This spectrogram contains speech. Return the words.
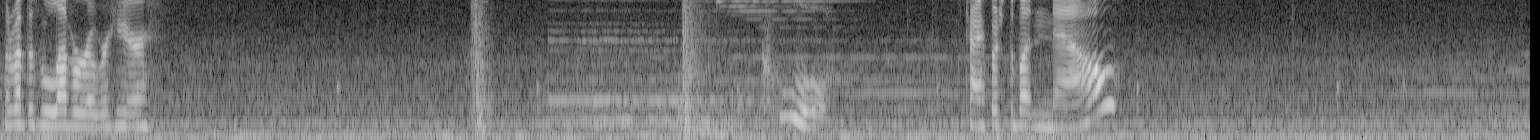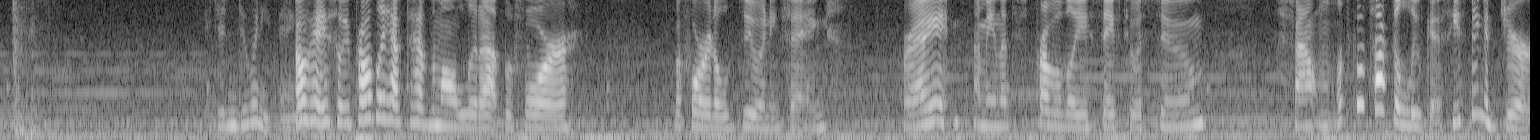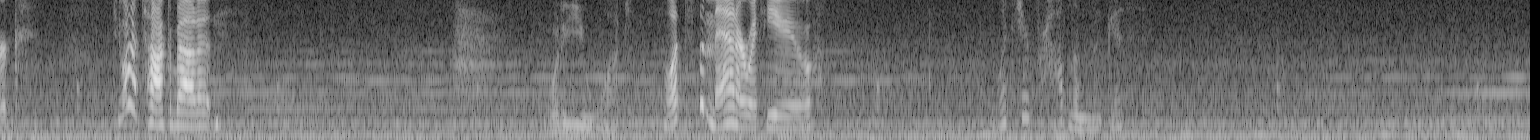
What about this lever over here? Cool. Can I push the button now? It didn't do anything. Okay, so we probably have to have them all lit up before before it'll do anything. Right? I mean, that's probably safe to assume. Fountain. Let's go talk to Lucas. He's being a jerk. Do you want to talk about it? What do you want? What's the matter with you? What's your problem, Lucas?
